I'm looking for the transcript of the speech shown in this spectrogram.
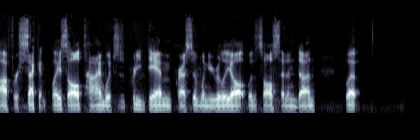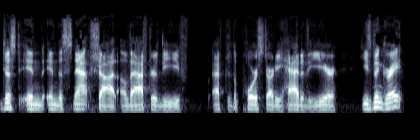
uh, for second place all time, which is pretty damn impressive when you really all when it's all said and done. But just in in the snapshot of after the after the poor start he had of the year, he's been great.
